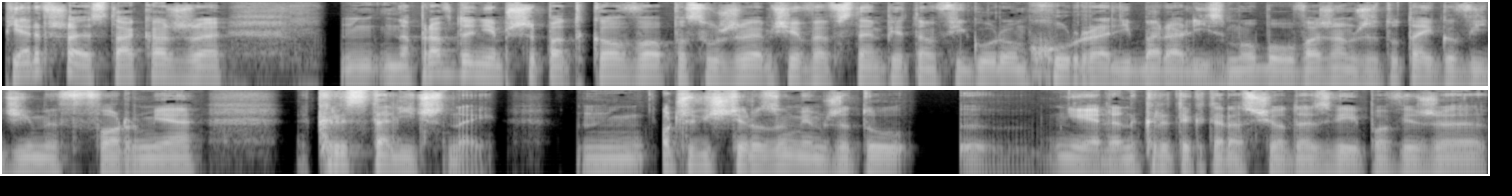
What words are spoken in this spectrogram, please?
pierwsza jest taka, że mm, Naprawdę nieprzypadkowo posłużyłem się we wstępie tą figurą hurra liberalizmu, bo uważam, że tutaj go widzimy w formie krystalicznej. Mm, Oczywiście rozumiem, że tu y, nie jeden krytyk teraz się odezwie i powie, że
